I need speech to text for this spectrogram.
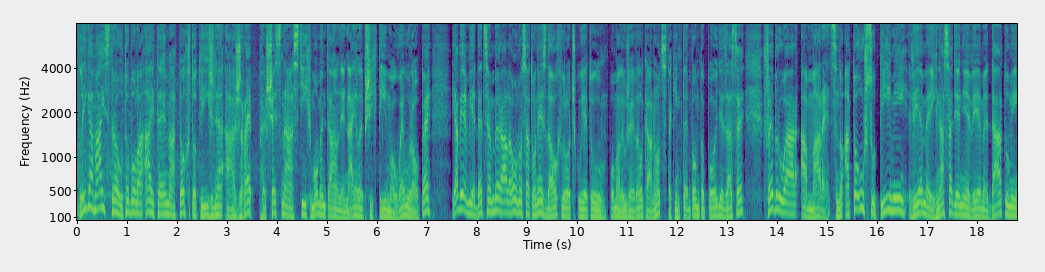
Liga majstrov to bola aj téma tohto týždňa a žreb 16 momentálne najlepších tímov v Európe. Ja viem, je december, ale ono sa to nezdá. O chvíľočku je tu pomaly už aj Veľká noc, takým tempom to pôjde zase. Február a marec. No a to už sú týmy, vieme ich nasadenie, vieme dátumy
